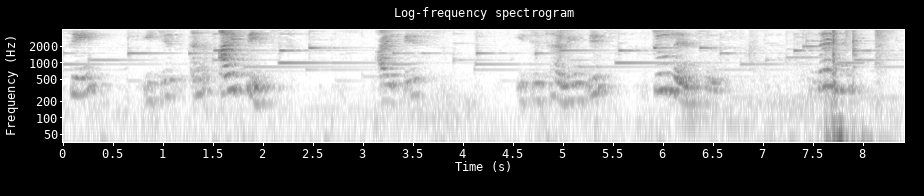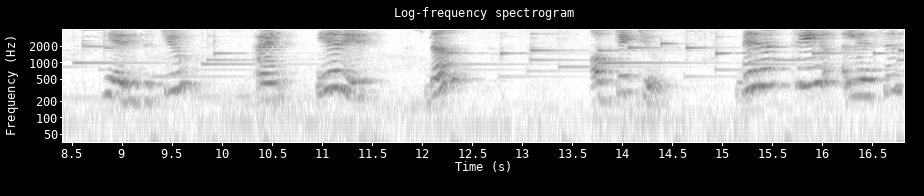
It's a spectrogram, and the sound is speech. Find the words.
See, it is an eyepiece. Eyepiece, it is having these two lenses. Then, here is a tube and here is the objective. There are three lenses,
